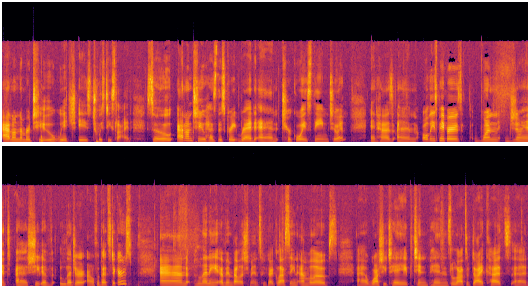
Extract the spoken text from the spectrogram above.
add-on number two which is Twisty Slide. So add-on two has this great red and turquoise theme to it. It has um, all these papers, one giant uh, sheet of ledger alphabet stickers and plenty of embellishments. We've got glassine envelopes, uh, washi tape, tin pins, lots of die cuts, a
